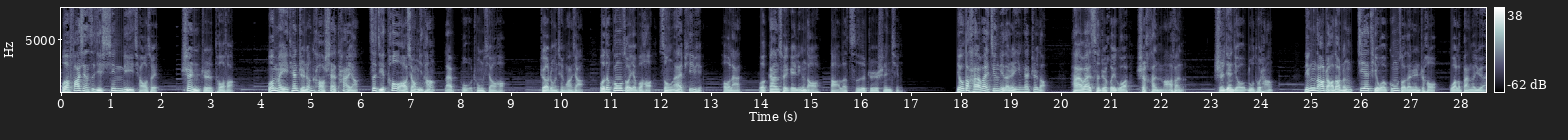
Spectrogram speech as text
我发现自己心力憔悴，甚至脱发。我每天只能靠晒太阳、自己偷熬小米汤来补充消耗。这种情况下，我的工作也不好，总挨批评。后来，我干脆给领导打了辞职申请。有过海外经历的人应该知道。海外辞职回国是很麻烦的，时间久，路途长。领导找到能接替我工作的人之后，过了半个月，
